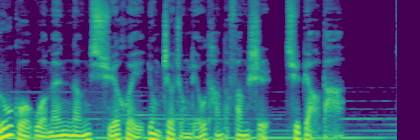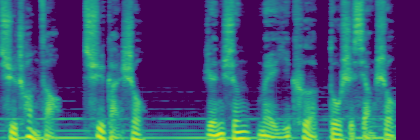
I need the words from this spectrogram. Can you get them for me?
如果我们能学会用这种流淌的方式去表达、去创造、去感受，人生每一刻都是享受。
